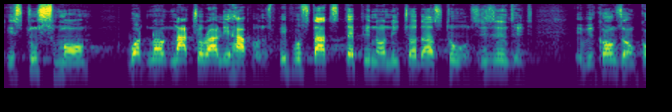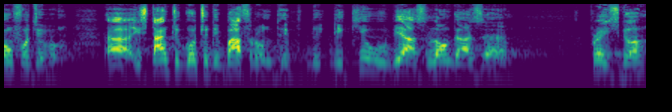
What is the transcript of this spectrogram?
it's too small, what not naturally happens? People start stepping on each other's toes, isn't it? It becomes uncomfortable. Uh, it's time to go to the bathroom. The, the, the queue will be as long as, uh, praise God.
